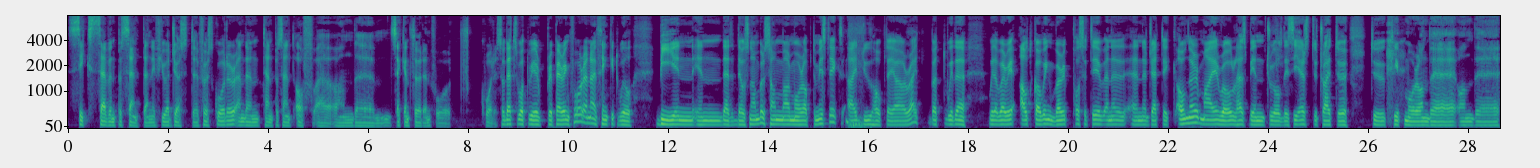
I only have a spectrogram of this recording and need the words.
six, seven percent. And if you adjust the first quarter and then 10% off uh, on the um, second, third, and fourth quarter. So that's what we're preparing for. And I think it will be in in that those numbers. Some are more optimistic. I do hope they are right, but with a with a very outgoing, very positive and energetic owner, my role has been through all these years to try to to keep more on the on the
